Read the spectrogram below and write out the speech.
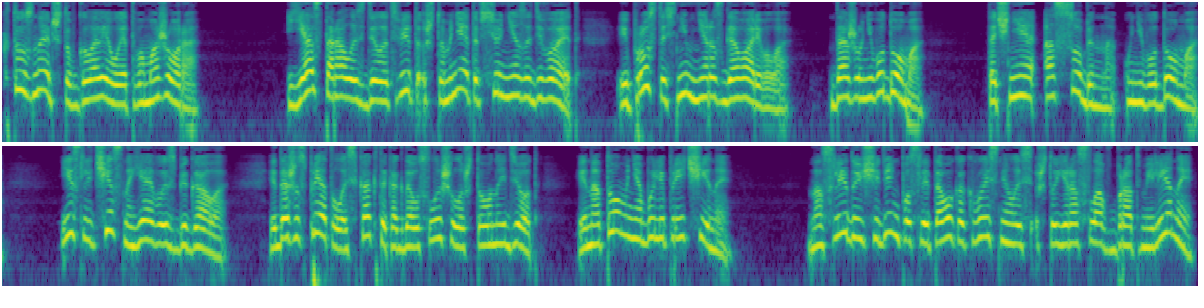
Кто знает, что в голове у этого мажора? Я старалась сделать вид, что меня это все не задевает, и просто с ним не разговаривала. Даже у него дома. Точнее, особенно у него дома. Если честно, я его избегала. И даже спряталась как-то, когда услышала, что он идет. И на то у меня были причины. На следующий день после того, как выяснилось, что Ярослав брат Милены,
